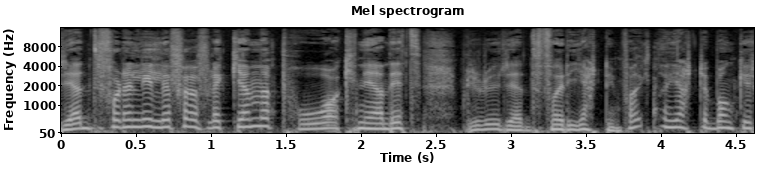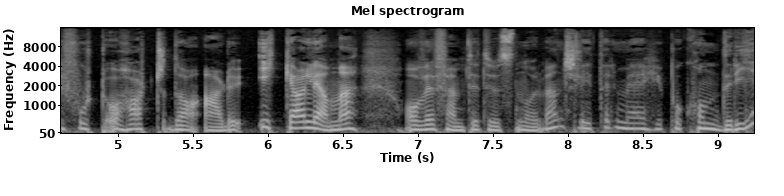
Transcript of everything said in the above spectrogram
redd for den lille føflekken på kneet ditt? Blir du redd for hjerteinfarkt når hjertet banker fort og hardt? Da er du ikke alene. Over 50 000 nordmenn sliter med hypokondri,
